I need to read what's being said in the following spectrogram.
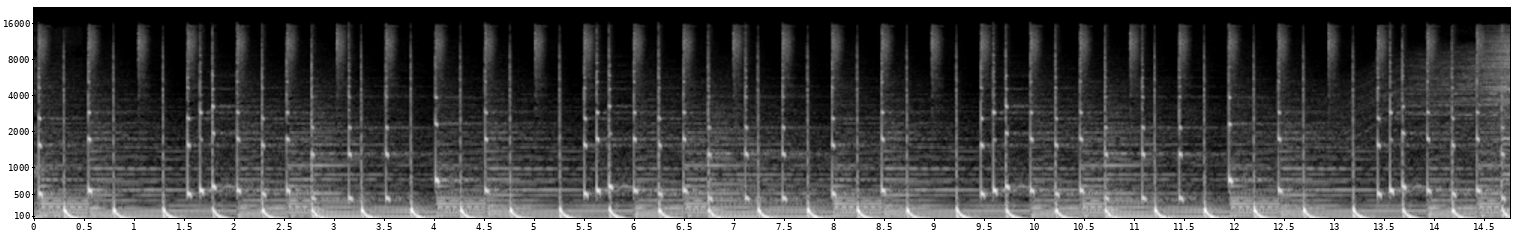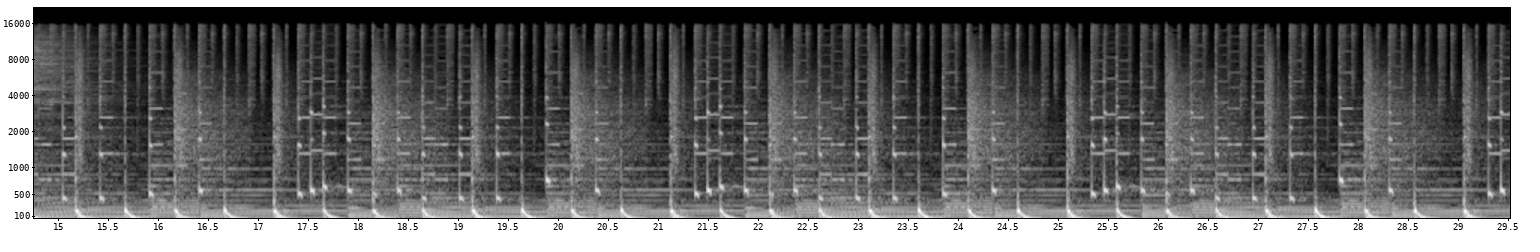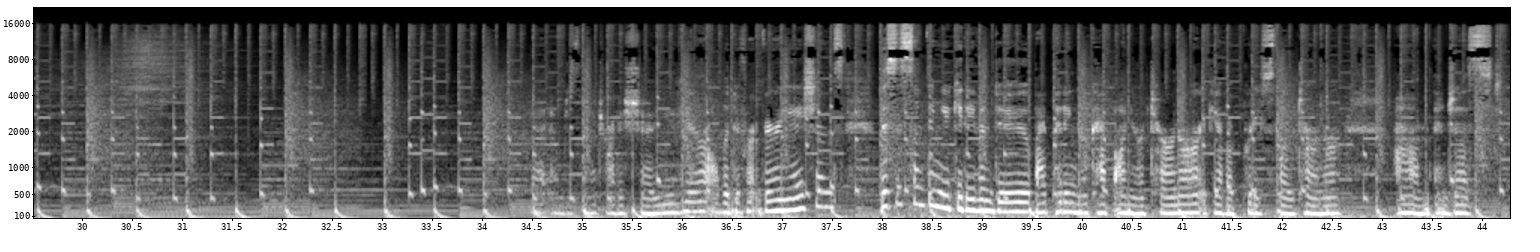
Show you here, all the different variations. This is something you could even do by putting your cup on your turner if you have a pretty slow turner um, and just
